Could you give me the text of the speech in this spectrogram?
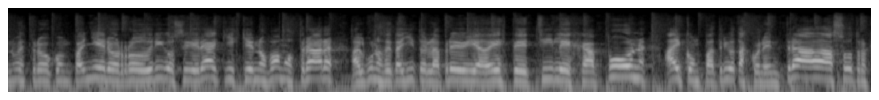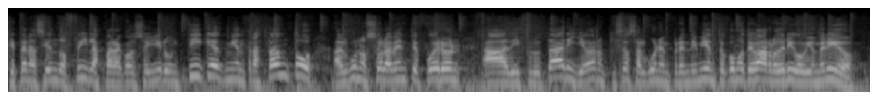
nuestro compañero Rodrigo Siderakis, quien nos va a mostrar algunos detallitos en la previa de este Chile-Japón. Hay compatriotas con entradas, otros que están haciendo filas para conseguir un ticket. Mientras tanto, algunos solamente fueron a disfrutar y llevaron quizás algún emprendimiento. ¿Cómo te va, Rodrigo? Bienvenido.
